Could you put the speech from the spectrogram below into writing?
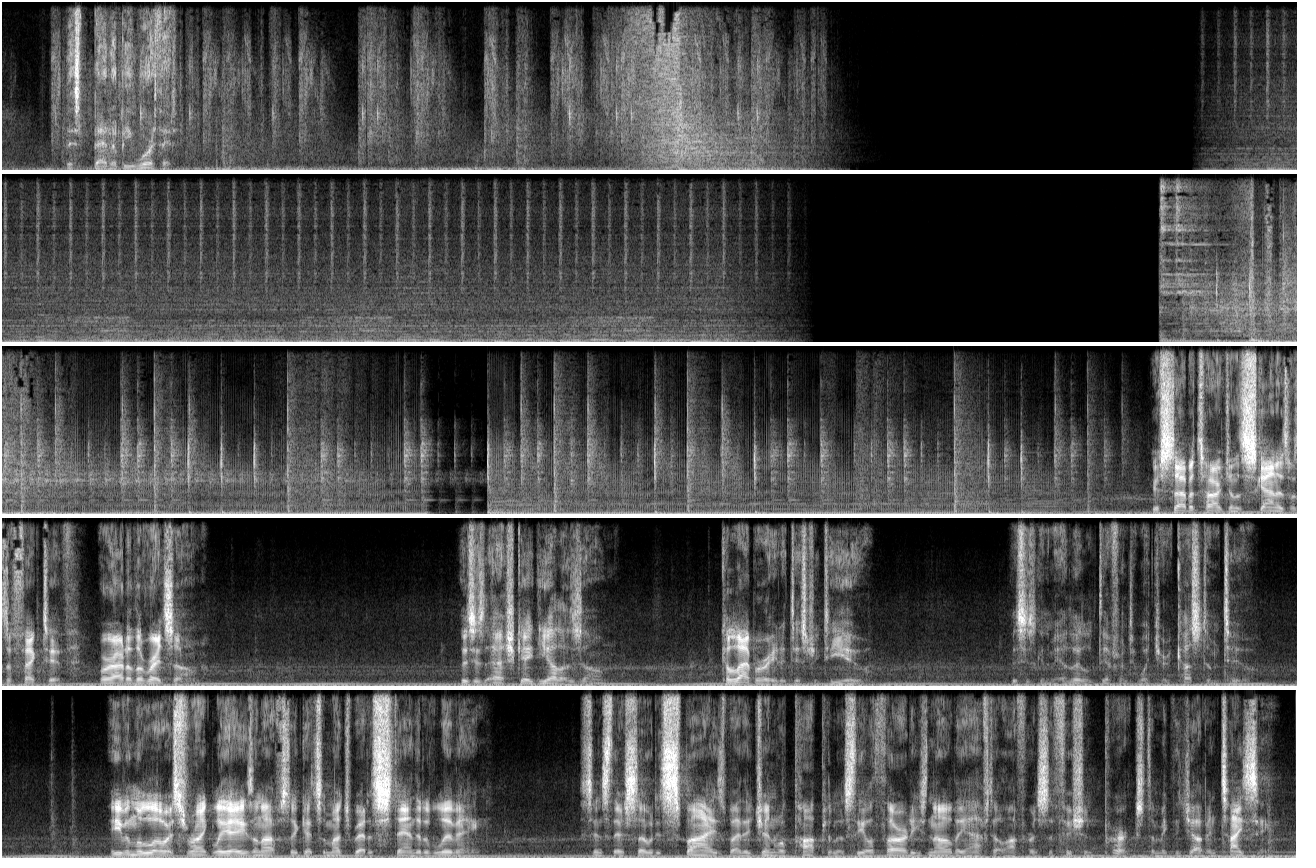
This better be worth it. Sabotage on the scanners was effective. We're out of the red zone. This is Ashgate Yellow Zone. Collaborator district to you. This is going to be a little different to what you're accustomed to. Even the lowest ranked liaison officer gets a much better standard of living. Since they're so despised by the general populace, the authorities know they have to offer sufficient perks to make the job enticing.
